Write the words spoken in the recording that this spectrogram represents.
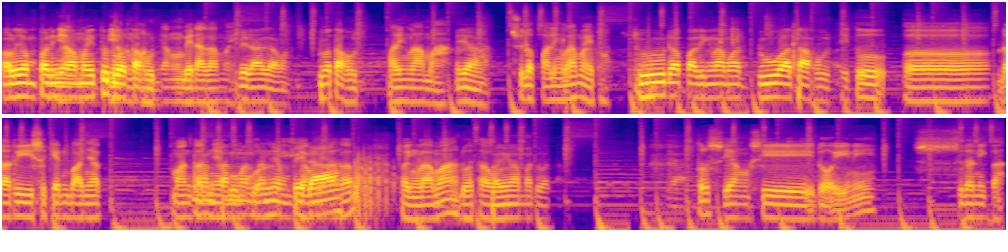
Kalau yang paling yang- lama itu dua tahun. Yang beda agama ya? Beda agama. Dua tahun. Paling lama. Iya. Sudah paling lama itu. Sudah paling lama dua tahun. Itu eh, dari sekian banyak mantannya Bung Mantan-mantan Gule yang beda. agama, paling lama dua tahun. Paling lama dua tahun. Ya. Terus yang si Doi ini sudah nikah.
